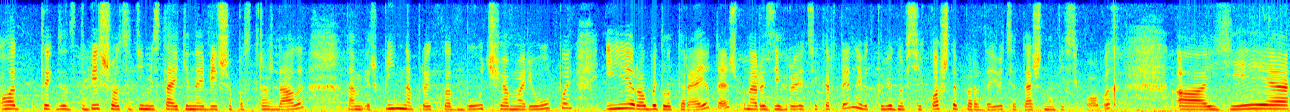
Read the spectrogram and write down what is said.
От здебільшого це ті міста, які найбільше постраждали. Там Ірпінь, наприклад, Буча, Маріуполь, і робить лотерею. Теж вона розігрує ці картини. Відповідно, всі кошти передаються теж на військових. Є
